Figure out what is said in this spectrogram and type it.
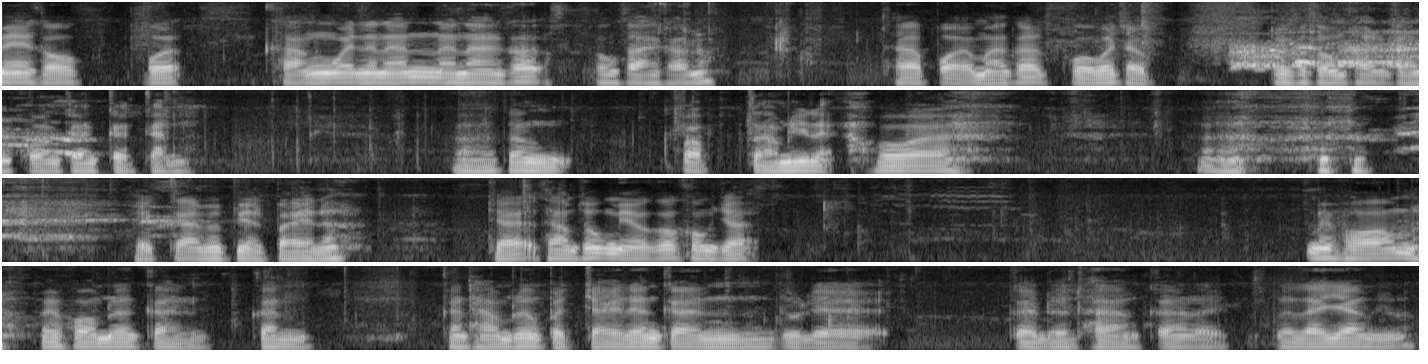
แม่เขาปล่อยขังไว้นนั้นนานๆก็สงสารเขาเนาะถ้าปล่อยออกมาก็กลัวว่าจะไปผสมพันธุ์กันก่อนการเกิดกันอ่าต้องปรับตามนี้แหละ เพราะว่าอ่าเหตุการณ์มันเปลี่ยนไปเนาะจะทำทุกเหมียวก็คงจะ ไม่พร้อมไม่พร้อมเรื่องการการการทำเรื่องปัจจัยเรื่องการดูแล การเดินทางการอะไรหลายๆอย่างอยู่เนอะ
